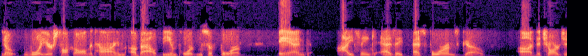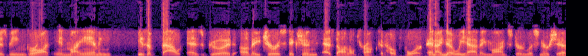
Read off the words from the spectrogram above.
you know, lawyers talk all the time about the importance of forum, and I think as a as forums go, uh, the charges being brought in Miami is about as good of a jurisdiction as Donald Trump could hope for. And I know we have a monster listenership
